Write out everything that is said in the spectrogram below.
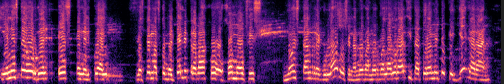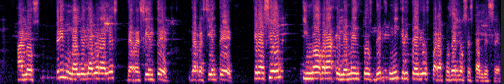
Y en este orden es en el cual los temas como el teletrabajo o home office no están regulados en la nueva norma laboral y naturalmente que llegarán a los tribunales laborales de reciente, de reciente creación y no habrá elementos de, ni criterios para poderlos establecer.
